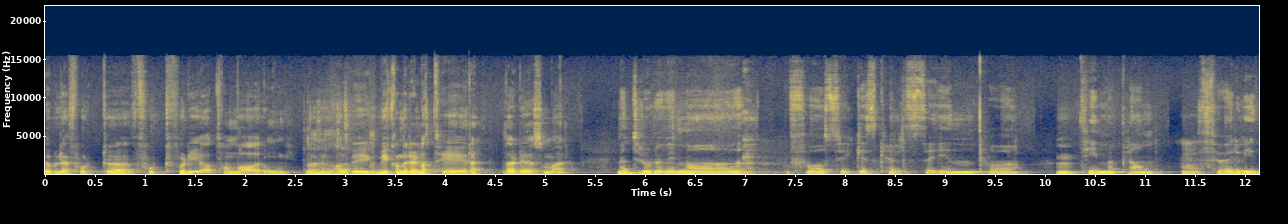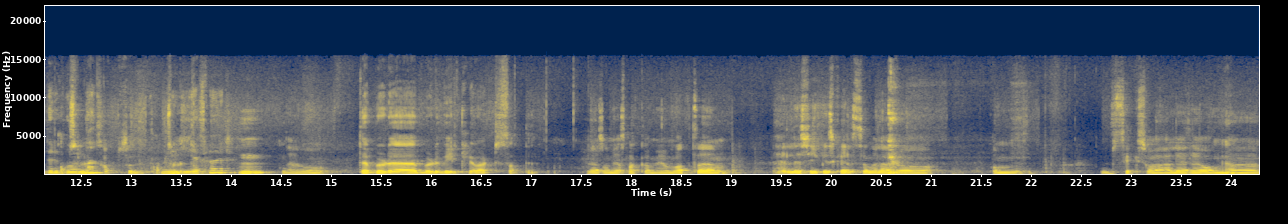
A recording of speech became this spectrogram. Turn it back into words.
Det ble fort, eh, fort fordi at han var ung. At vi, vi kan relatere. Det er det som er Men tror du vi må få psykisk helse inn på timeplan før videregående? Absolutt. absolutt. Mye før. mm, Det er jo Det burde, burde virkelig vært satt inn. det er som vi har snakka mye om, at eh, heller psykisk helse enn å lære å, om seksual, eller om uh,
